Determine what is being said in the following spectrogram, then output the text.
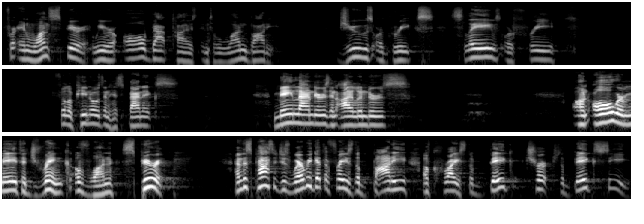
For in one spirit we were all baptized into one body, Jews or Greeks, slaves or free, Filipinos and Hispanics, mainlanders and islanders. On all were made to drink of one spirit. And this passage is where we get the phrase the body of Christ, the big church, the big C,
